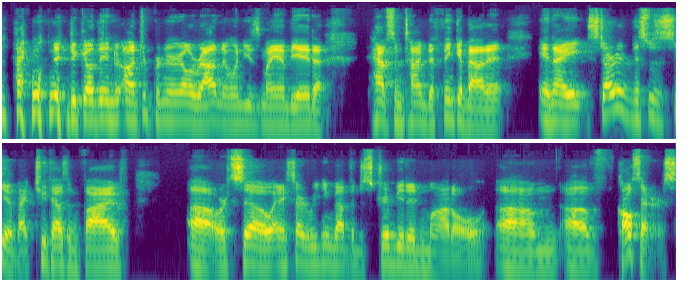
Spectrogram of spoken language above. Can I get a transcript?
I wanted to go the entrepreneurial route and I wanted to use my MBA to have some time to think about it. And I started this was you know back 2005 uh, or so, and I started reading about the distributed model um, of call centers.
